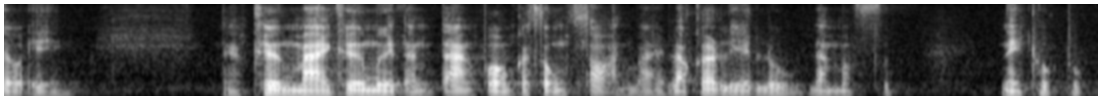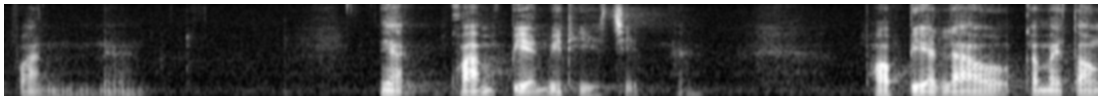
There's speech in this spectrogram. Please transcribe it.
ตัวเองนะเครื่องไม้เครื่องมือต่างๆพระองค์ก็ทรงสอนไว้ แล้วก็เรียนรู้นำมาฝึกในทุกๆวันนะเนี่ยความเปลี่ยนวิถีจิต พอเปลี่ยนแล้วก็ไม่ต้อง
